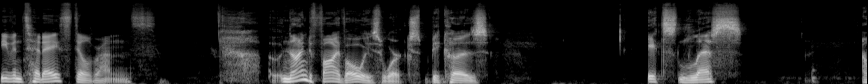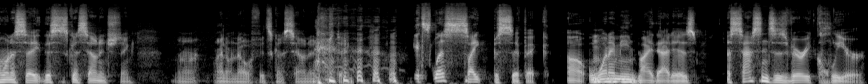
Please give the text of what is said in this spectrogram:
even today still runs. Nine to five always works because it's less. I want to say this is going to sound interesting. Uh, I don't know if it's going to sound interesting. it's less site specific. Uh, What I mean by that is, Assassins is very clear.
